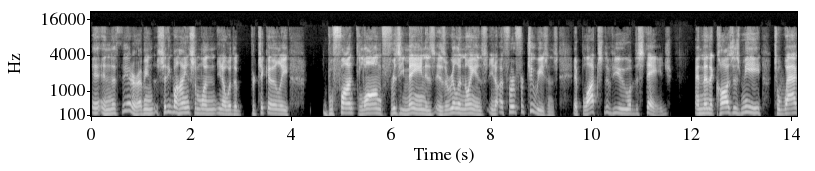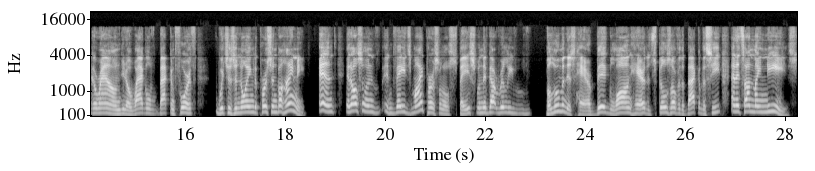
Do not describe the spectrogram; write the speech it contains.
in, in the theater. I mean, sitting behind someone you know with a particularly bouffant, long, frizzy mane is is a real annoyance. You know, for for two reasons. It blocks the view of the stage and then it causes me to wag around, you know, waggle back and forth, which is annoying the person behind me. And it also in- invades my personal space when they've got really voluminous hair, big, long hair that spills over the back of the seat, and it's on my knees.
